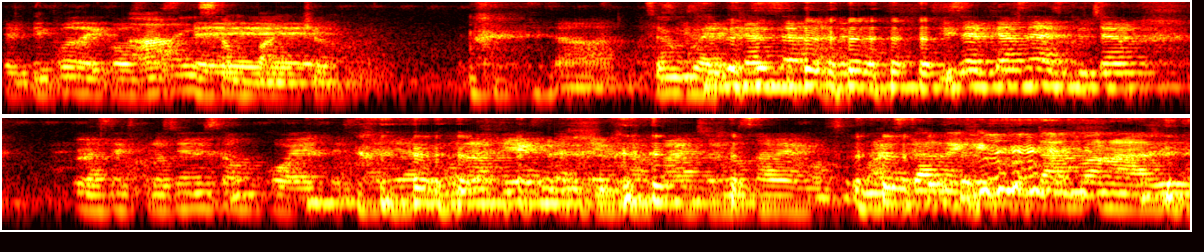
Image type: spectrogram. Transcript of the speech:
el tipo de cosas Ay, que San Pancho. no, Son si, se alcanza, si se alcanzan a escuchar, las explosiones son cohetes. Hay alguna fiesta aquí en San Pancho, no sabemos. No están ejecutando a nadie.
